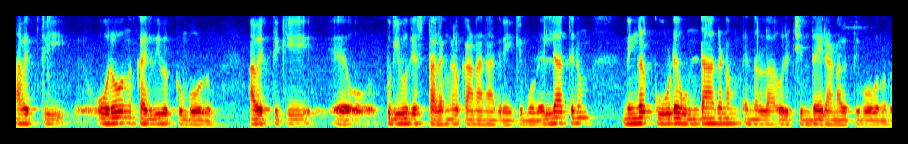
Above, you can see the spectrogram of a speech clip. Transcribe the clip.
ആ വ്യക്തി ഓരോന്ന് കരുതി വെക്കുമ്പോഴും ആ വ്യക്തിക്ക് പുതിയ പുതിയ സ്ഥലങ്ങൾ കാണാൻ ആഗ്രഹിക്കുമ്പോഴും എല്ലാത്തിനും നിങ്ങൾ കൂടെ ഉണ്ടാകണം എന്നുള്ള ഒരു ചിന്തയിലാണ് ആ വ്യക്തി പോകുന്നത്.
